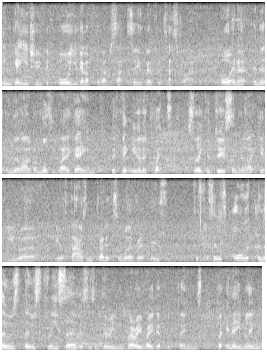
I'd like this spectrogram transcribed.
engage you before you get off the website, so you'll go for a test drive. Or in, a, in, the, in the line of a multiplayer game, they think you're going to quit, so they could do something like give you a, you know, a thousand credits or whatever it is. To- So it's all, and those those three services are doing very very different things, but enabling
